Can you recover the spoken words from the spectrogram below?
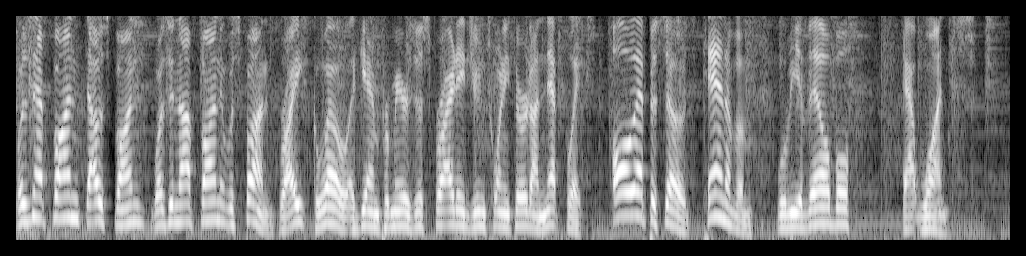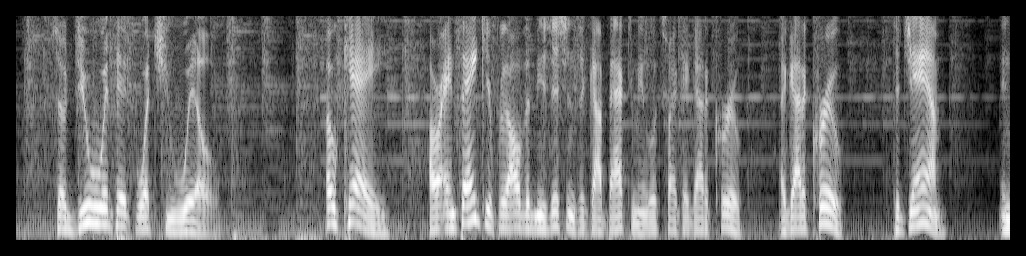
Wasn't that fun? That was fun. Was it not fun? It was fun, right? Glow, again, premieres this Friday, June 23rd on Netflix. All episodes, 10 of them, will be available at once. So do with it what you will. Okay. All right. And thank you for all the musicians that got back to me. It looks like I got a crew. I got a crew to jam. In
